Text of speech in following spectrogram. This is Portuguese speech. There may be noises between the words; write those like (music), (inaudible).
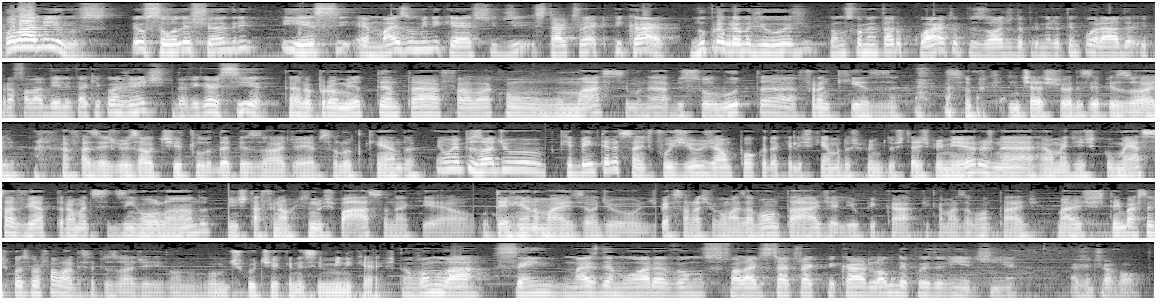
Olá, amigos! Eu sou o Alexandre e esse é mais um minicast de Star Trek Picard. No programa de hoje, vamos comentar o quarto episódio da primeira temporada e para falar dele tá aqui com a gente, Davi Garcia. Cara, eu prometo tentar falar com o máximo, né, absoluta franqueza (laughs) sobre o que a gente achou desse episódio, a fazer jus ao título do episódio aí, Absoluto Candor. É um episódio que é bem interessante, fugiu já um pouco daquele esquema dos, dos três primeiros, né, realmente a gente começa a ver a trama de se desenrolando, a gente tá finalmente no espaço, né, que é o terreno mais onde, onde personagens ficam mais à vontade ali, o Picard fica mais à vontade. Mas tem bastante coisa para falar desse episódio aí. Vamos, vamos discutir aqui nesse minicast. Então vamos lá, sem mais demora, vamos falar de Star Trek Picard logo depois da vinhetinha. A gente já volta.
